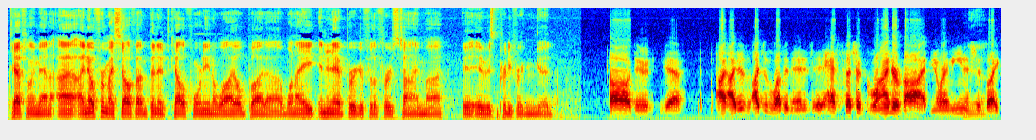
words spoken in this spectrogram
Definitely, man. I, I know for myself, I haven't been to California in a while, but uh, when I ate In-N-Out Burger for the first time, uh, it, it, was pretty freaking good. Oh, dude, yeah. I, I just I just love it, man. It's, it has such a grinder vibe. You know what I mean? It's yeah. just like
